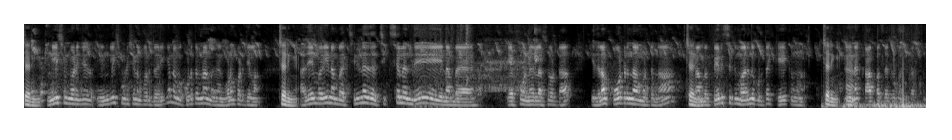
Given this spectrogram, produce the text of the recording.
சரிங்க. இங்கிலீஷ் மெடிசன் இங்கிலீஷ் மெடிசனை பொறுத்த வரைக்கும் நம்ம கொடுத்தோம்னா குணப்படுத்திடலாம். சரிங்க. அதே மாதிரி நம்ம சின்னது சிக்ஸ்லேருந்து நம்ம எஃப் ஒன்று லசோட்டா இதெல்லாம் போட்டிருந்தா மட்டும்தான் சரிங்க. நம்ம பெருசுக்கு மருந்து கொடுத்தா கேட்கணும் சரிங்க. ஏன்னா காப்பாற்றுறது கொஞ்சம் கஷ்டம்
